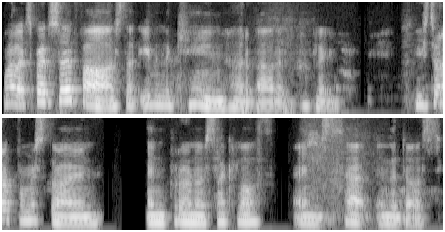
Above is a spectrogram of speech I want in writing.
Well, it spread so fast that even the king heard about it quickly. He stood up from his throne and put on a sackcloth and sat in the dust.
